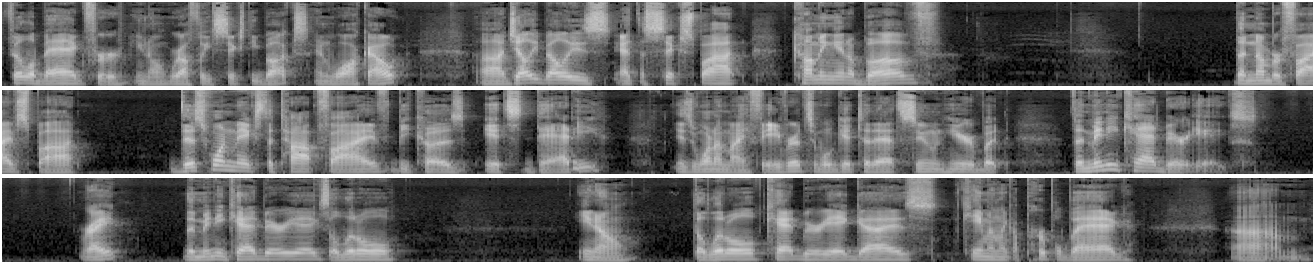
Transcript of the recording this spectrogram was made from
fill a bag for you know roughly 60 bucks and walk out. Uh, Jelly Bellies at the sixth spot, coming in above the number five spot. This one makes the top five because it's Daddy is one of my favorites, and we'll get to that soon here. But the mini Cadbury eggs, right? The mini Cadbury eggs, a little, you know, the little Cadbury egg guys came in like a purple bag. Um,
